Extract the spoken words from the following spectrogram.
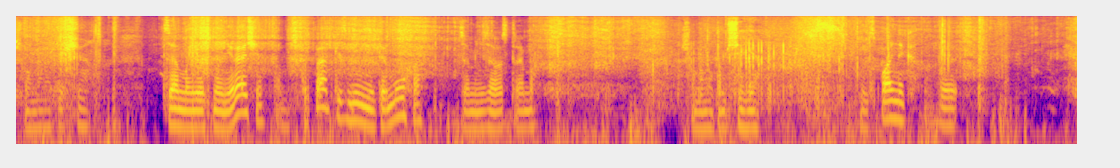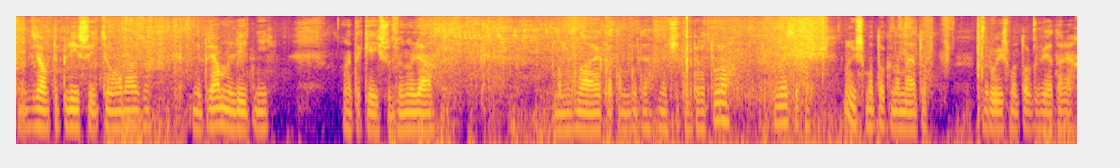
Що в мене тут ще? Це мої основні речі. Там шкарпетки змінні, термуха. Це мені зараз треба. Що в мене там ще є? Спальник взяв тепліший цього разу. Не прям літній, а такий, що до нуля. Бо не знаю, яка там буде вночі температура висока. Ну і шматок намету. Другий шматок віталя.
